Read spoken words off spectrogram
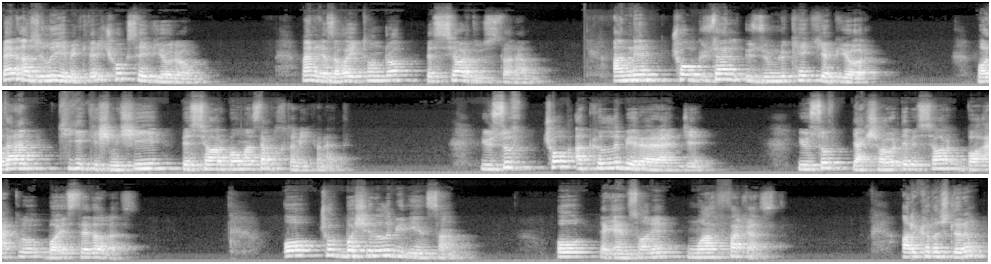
Ben acılı yemekleri çok seviyorum. Ben غذاهای تند را بسیار دوست دارم. Annem çok güzel üzümlü kek yapıyor. مادرم کیک کشمیشی بسیار بامزه پخته می کند. یوسف çok akıllı bir öğrenci. Yusuf یک شاگرد بسیار با عقل و با استعداد است. O çok başarılı bir insan. O یک انسان موفق است. Arkadaşlarım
